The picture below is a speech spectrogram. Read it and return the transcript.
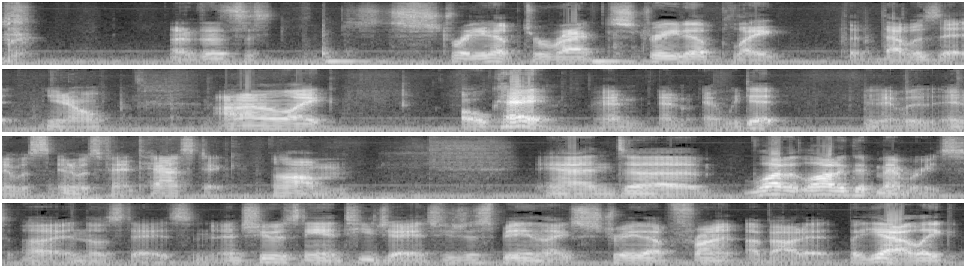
and that's just straight up direct, straight up like that, that was it, you know. I'm like, okay, and, and and we did and it was and it was and it was fantastic. Um, and uh, a lot of lot of good memories uh, in those days. And, and she was the ENTJ, and she's just being like straight up front about it. But yeah, like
